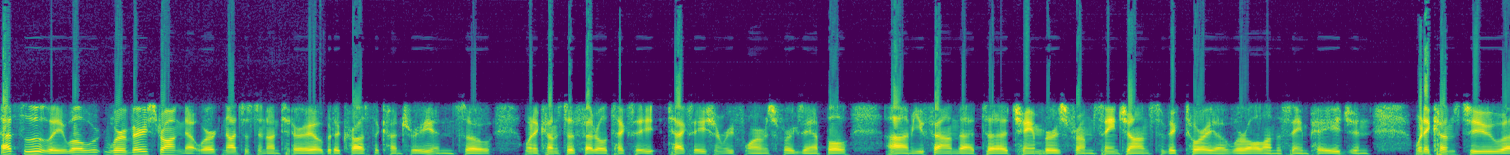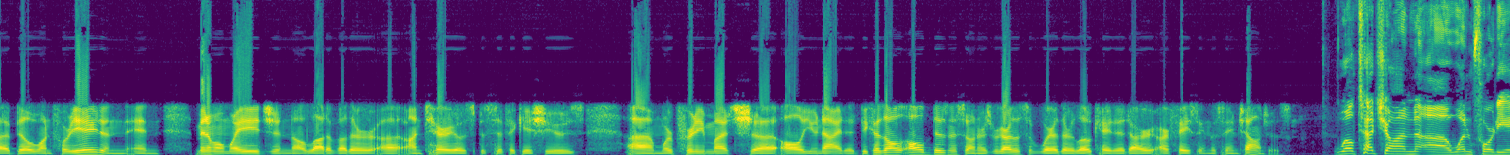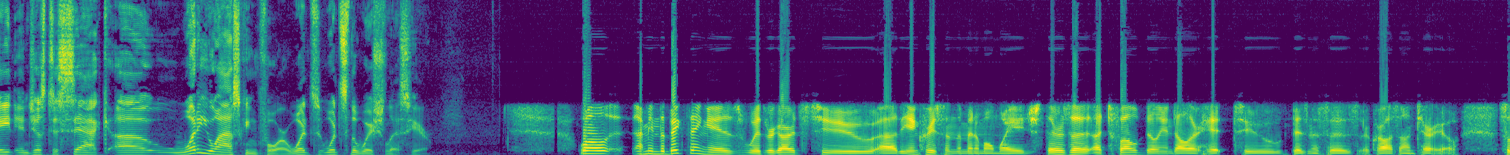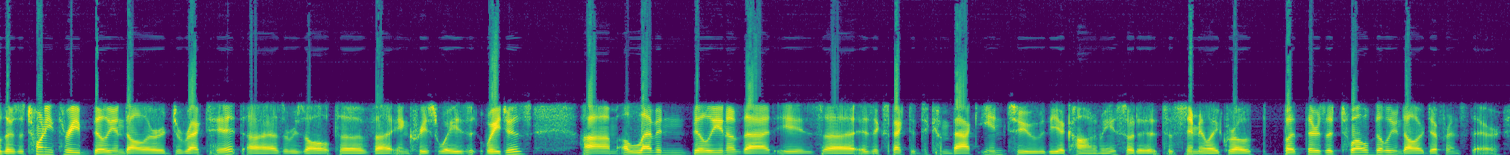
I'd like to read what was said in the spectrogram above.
Absolutely. Well, we're, a very strong network, not just in Ontario, but across the country. And so, when it comes to federal taxa- taxation reforms, for example, um, you found that uh, chambers from St. John's to Victoria were all on the same page. And when it comes to uh, Bill 148 and, and minimum wage and a lot of other uh, Ontario-specific issues, um, we're pretty much uh, all united because all, all business owners, regardless of where they're located, are, are facing the same challenges. We'll touch on uh, 148 in just a sec. Uh, what are you asking for? What's what's the wish list here? Well, I mean, the big thing is with regards to uh, the increase in the minimum wage, there's a, a $12 billion hit to businesses across Ontario. So there's a $23 billion direct hit uh, as a result of uh, increased wage, wages. Um, 11 billion of that is uh, is expected to come back into the economy, so to to stimulate growth. But there's a 12 billion dollar difference there,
